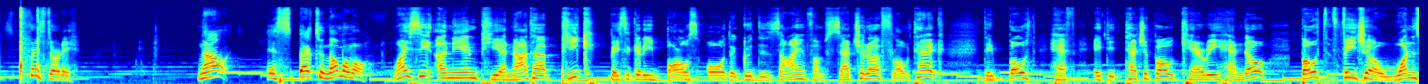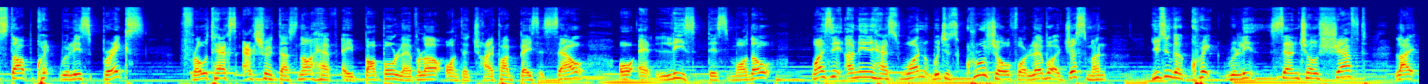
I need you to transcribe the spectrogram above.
It's pretty sturdy. Now it's back to normal. YC Onion Pineta Peak basically borrows all the good design from Sachtler Flowtech. They both have a detachable carry handle, both feature one-stop quick release brakes. Flowtech actually does not have a bubble leveler on the tripod base itself, or at least this model. YC Onion has one which is crucial for level adjustment using the quick release central shaft like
